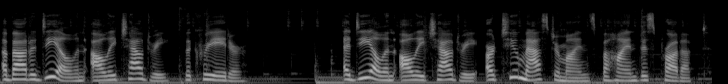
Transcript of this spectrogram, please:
About Adeel and Ali Chowdhry, the creator. Adeel and Ali Chowdhry are two masterminds behind this product.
